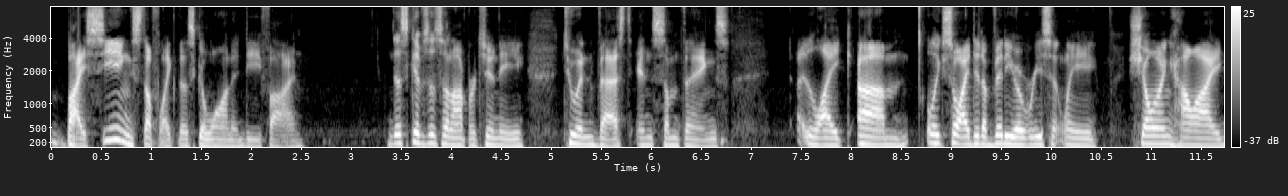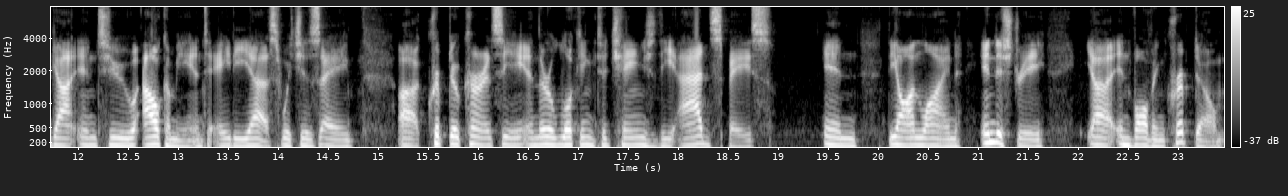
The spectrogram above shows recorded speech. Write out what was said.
by seeing stuff like this go on in DeFi, this gives us an opportunity to invest in some things. Like um like so I did a video recently showing how I got into Alchemy into ADS, which is a uh, cryptocurrency, and they're looking to change the ad space in the online industry uh, involving crypto,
